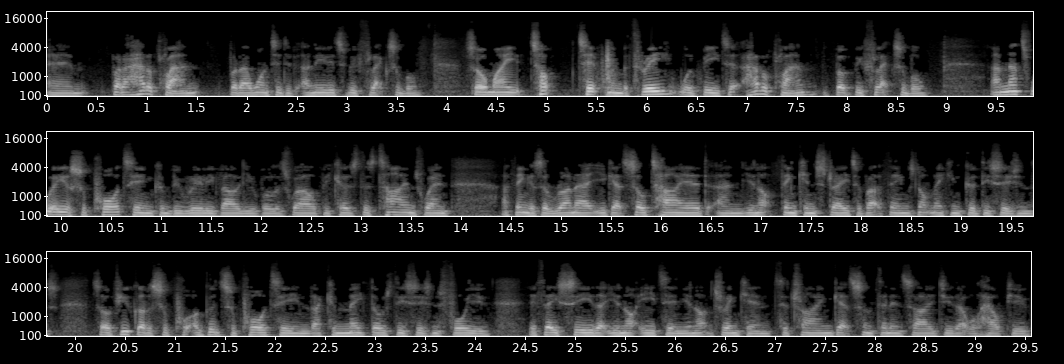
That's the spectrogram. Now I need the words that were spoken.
Um, but I had a plan but I wanted to, I needed to be flexible. So my top tip number three would be to have a plan but be flexible and that's where your support team can be really valuable as well because there's times when I think as a runner, you get so tired and you're not thinking straight about things, not making good decisions. So if you've got a support, a good support team that can make those decisions for you, if they see that you're not eating, you're not drinking, to try and get something inside you that will help you,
